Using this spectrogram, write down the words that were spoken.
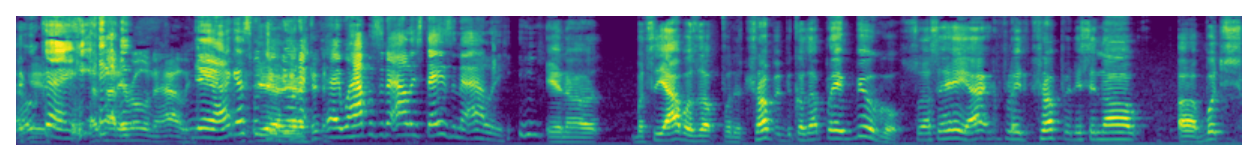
Okay. That's how they roll in the alley. Yeah, I guess what Yeah, you do. yeah. in Hey, what happens in the alley stays in the alley. And uh, but see, I was up for the trumpet because I played bugle. So I said, "Hey, I can play the trumpet." They said, "No." Uh, Butch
